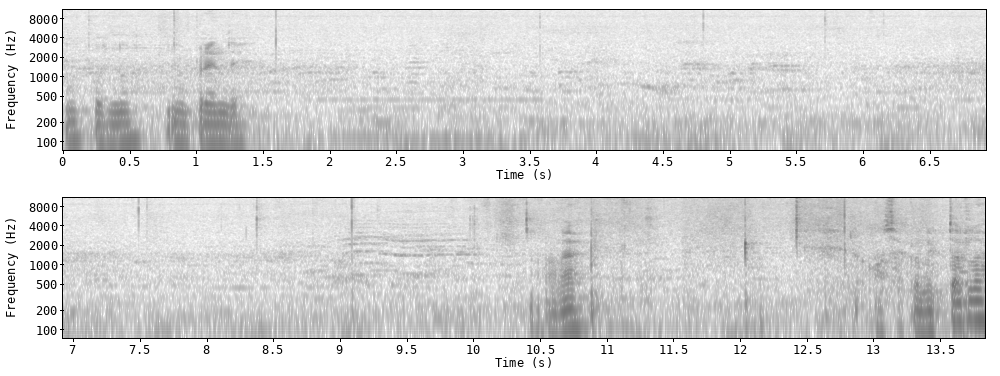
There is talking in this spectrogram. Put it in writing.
No pues no no prende. A ver. Vamos a conectarla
